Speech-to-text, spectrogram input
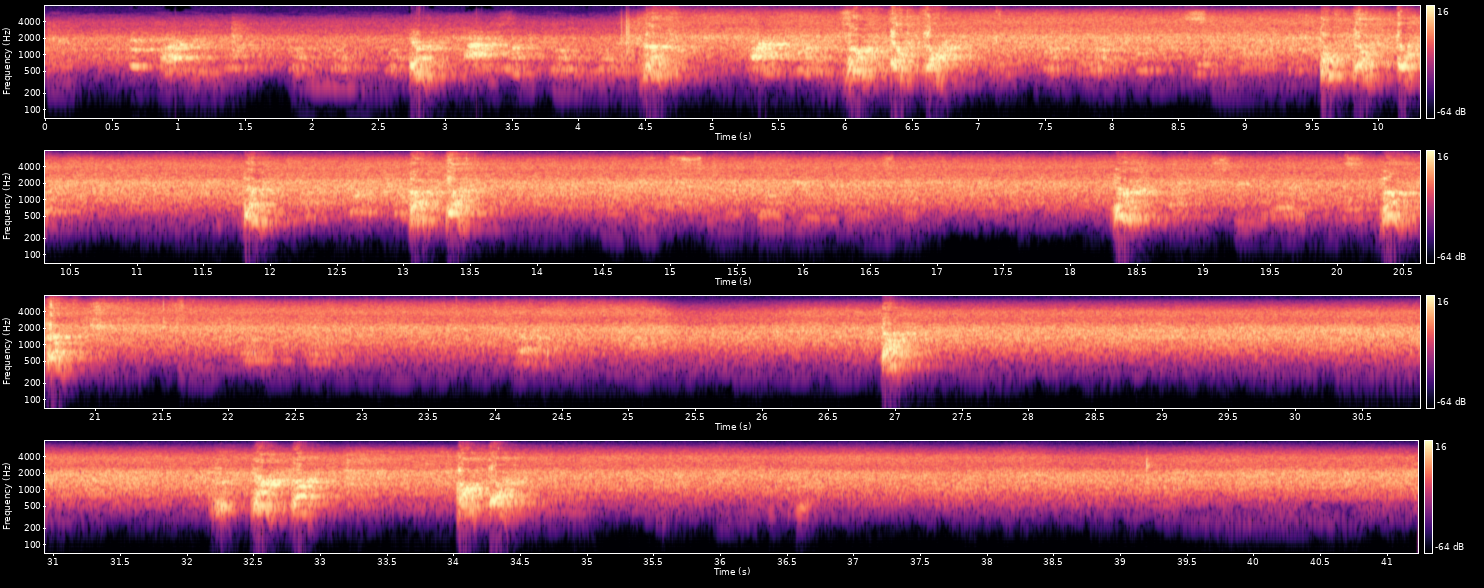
can't, I can't get her. She's looking over doggy over there, so we'll see what happens.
